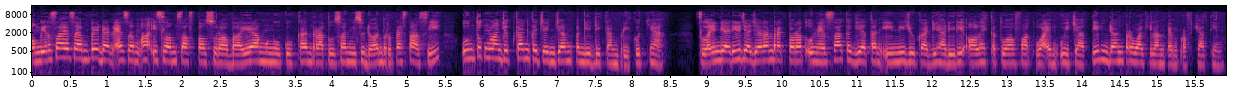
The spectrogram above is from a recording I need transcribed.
Pemirsa SMP dan SMA Islam Safta Surabaya mengukuhkan ratusan wisudawan berprestasi untuk melanjutkan ke jenjang pendidikan berikutnya. Selain dari jajaran Rektorat UNESA, kegiatan ini juga dihadiri oleh Ketua Fatwa MUI Jatim dan perwakilan Pemprov Jatim.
